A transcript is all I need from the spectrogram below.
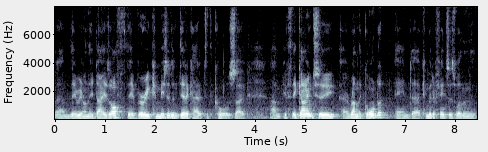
Um, they're in on their days off. They're very committed and dedicated to the cause. So um, if they're going to uh, run the gauntlet and uh, commit offences, well then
